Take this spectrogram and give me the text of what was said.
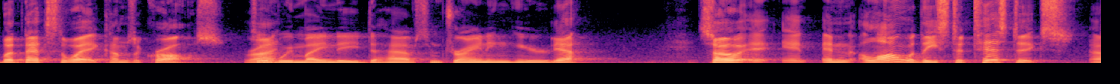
but that's the way it comes across, right? So we may need to have some training here. yeah. So, and, and along with these statistics, uh,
